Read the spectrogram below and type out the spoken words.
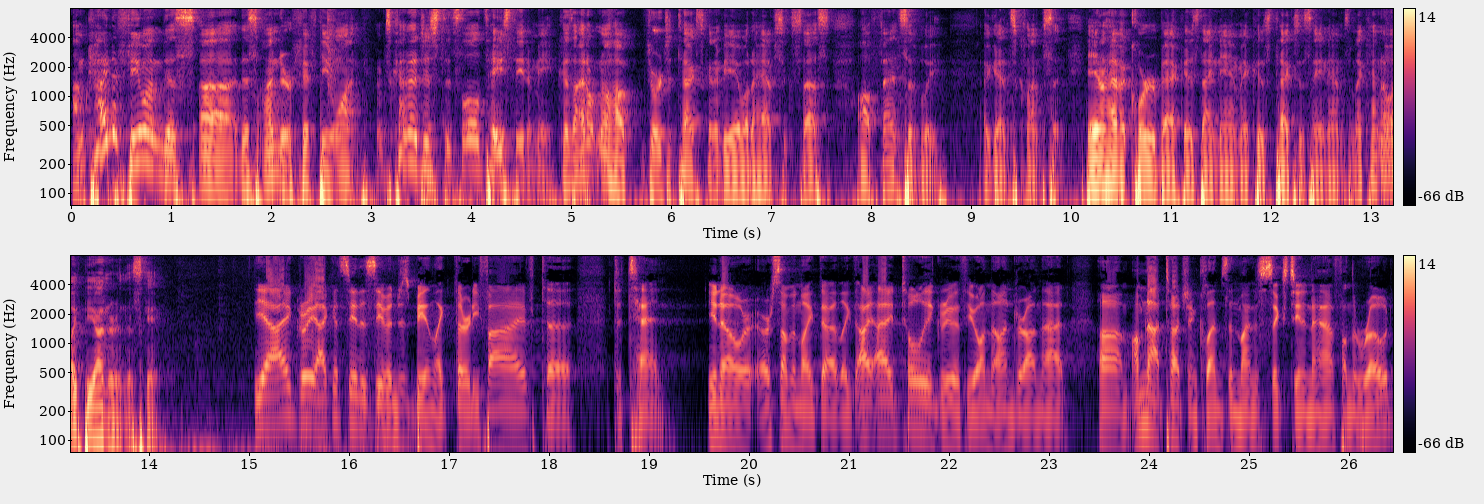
I'm kind of feeling this uh, this under 51. It's kind of just it's a little tasty to me because I don't know how Georgia Tech's going to be able to have success offensively against Clemson. They don't have a quarterback as dynamic as Texas A&M's, and I kind of like the under in this game. Yeah, I agree. I could see this even just being like 35 to to 10, you know, or, or something like that. Like I, I totally agree with you on the under on that. Um, I'm not touching Clemson minus 16 and a half on the road,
